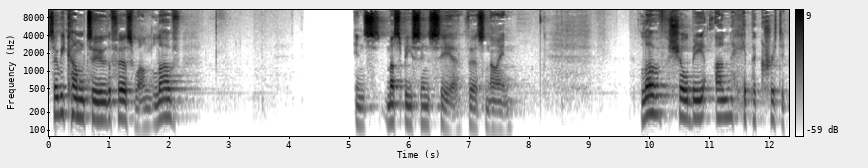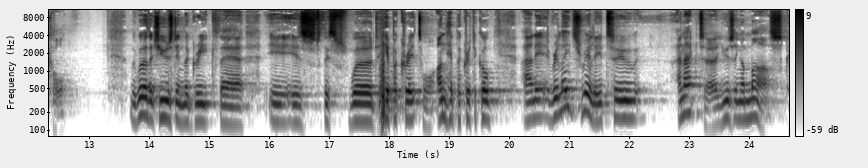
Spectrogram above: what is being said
So we come to the first one love must be sincere, verse 9. Love shall be unhypocritical. The word that's used in the Greek there is this word hypocrite or unhypocritical, and it relates really to an actor using a mask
